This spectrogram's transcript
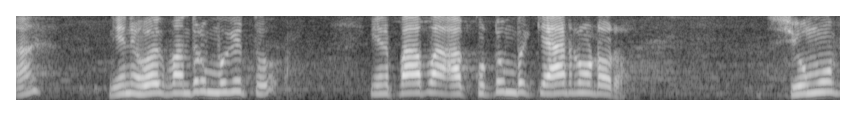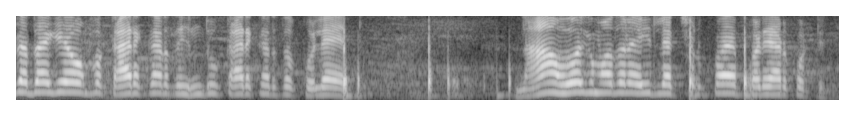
ಹಾಂ ನೀನು ಹೋಗಿ ಬಂದರೂ ಮುಗೀತು. ಏನು ಪಾಪ ಆ ಕುಟುಂಬಕ್ಕೆ ಯಾರು ನೋಡೋರು? ಶಿವಮೊಗ್ಗದಾಗೆ ಒಬ್ಬ ಕಾರ್ಯಕರ್ತ, ಹಿಂದೂ ಕಾರ್ಯಕರ್ತ ಕೊಲೆ ಆಯಿತು. ನಾ ಹೋಗಿ ಮೊದಲು ಐದು ಲಕ್ಷ ರೂಪಾಯಿ ಪರಿಹಾರ ಕೊಟ್ಟಿನಿ.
